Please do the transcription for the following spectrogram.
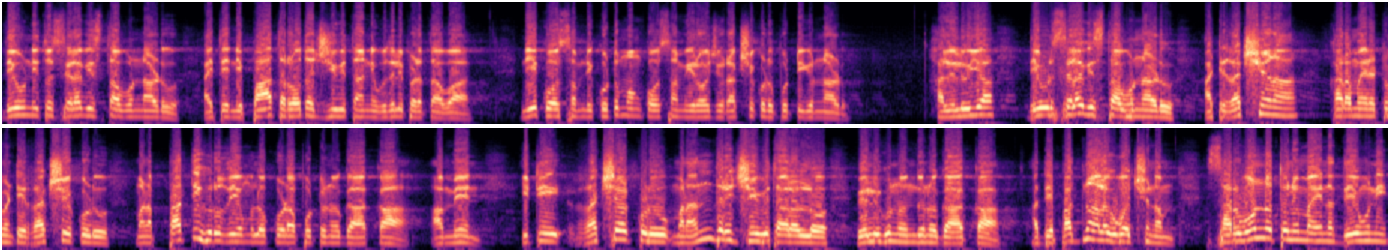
దేవుడు నీతో సెలవిస్తూ ఉన్నాడు. అయితే నీ పాత రోత జీవితాన్ని వదిలిపెడతావా? నీ కోసం నీ కుటుంబం కోసం ఈరోజు రక్షకుడు పుట్టి ఉన్నాడు. హల్లెలూయా. దేవుడు సెలవిస్తా ఉన్నాడు. అటు రక్షణ కరమైనటువంటి రక్షకుడు మన ప్రతి హృదయంలో కూడా పుట్టునుగాక ఆమేన్. ఇటు రక్షకుడు మనందరి జీవితాలలో వెలుగునందునుగాక అదే పద్నాలుగు వచనం. సర్వోన్నతునిమైన దేవుని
